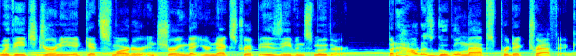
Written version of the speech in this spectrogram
With each journey it gets smarter ensuring that your next trip is even smoother. But how does Google Maps predict traffic?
